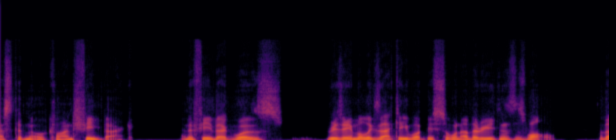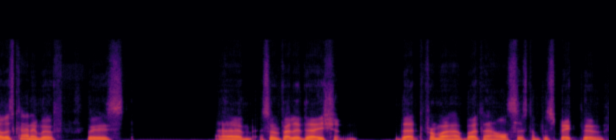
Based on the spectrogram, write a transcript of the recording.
customer or client feedback. And the feedback was resemble exactly what we saw in other regions as well. So that was kind of a first um, sort of validation that from a both a health system perspective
